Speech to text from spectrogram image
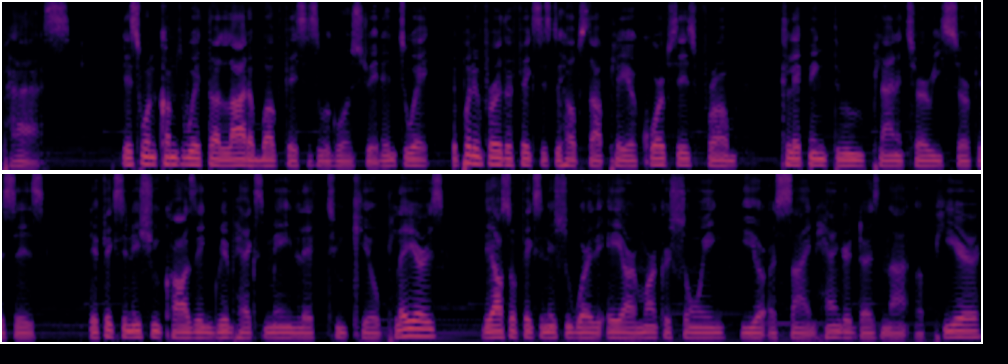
pass. This one comes with a lot of bug fixes, we're going straight into it. They put in further fixes to help stop player corpses from clipping through planetary surfaces. They fixed an issue causing Grimhex main lift to kill players. They also fixed an issue where the AR marker showing your assigned hangar does not appear.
